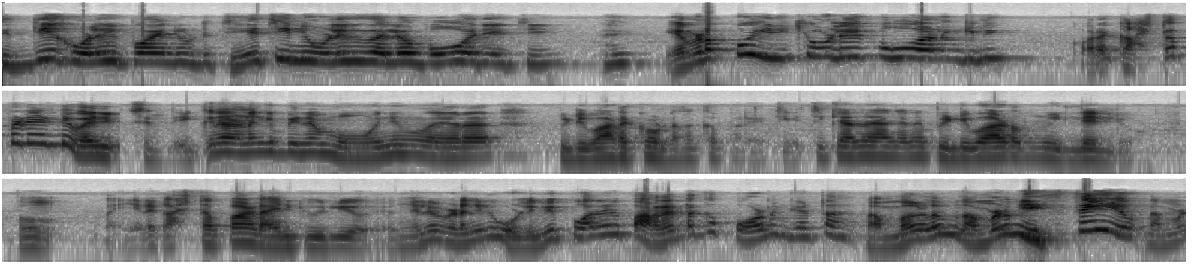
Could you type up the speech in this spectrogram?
സിദ്ധിയൊക്കെ ഒളിവിൽ പോയതിന്റെ ചേച്ചി ഇനി ഒളിവ് വല്ലതും പോവോ ചേച്ചി? എവിടെ പോയി എനിക്ക് ഒളിവിൽ പോവുകയാണെങ്കിൽ? കുറെ കഷ്ടപ്പെടേണ്ടി വരും. സിദ്ദീഖിനാണെങ്കിൽ പിന്നെ മോനും വേറെ പിടിപാടൊക്കെ ഉണ്ടെന്നൊക്കെ പറയാം. ചേച്ചിക്കാണെങ്കിൽ അങ്ങനെ പിടിപാടൊന്നും ഇല്ലല്ലോ. അപ്പം ഭയങ്കര കഷ്ടപ്പാടായിരിക്കും ഇല്ലയോ? എങ്ങനെ എവിടെങ്കിലും ഒളിവിൽ പോലെ പറഞ്ഞിട്ടൊക്കെ പോകണം കേട്ടോ. നമ്മളും നമ്മൾ മിസ് ചെയ്യും. നമ്മൾ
